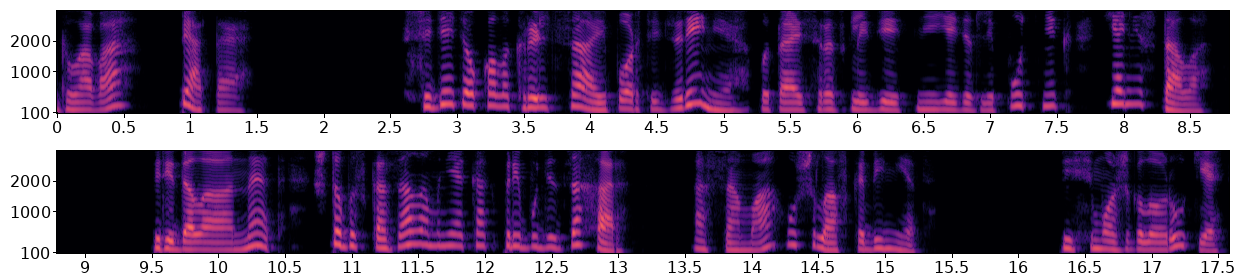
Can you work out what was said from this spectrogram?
Глава пятая. Сидеть около крыльца и портить зрение, пытаясь разглядеть, не едет ли путник, я не стала. Передала Аннет, чтобы сказала мне, как прибудет Захар, а сама ушла в кабинет. Письмо жгло руки,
